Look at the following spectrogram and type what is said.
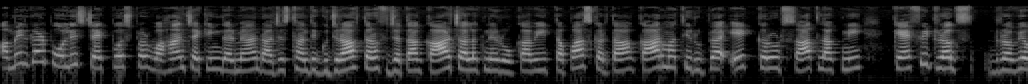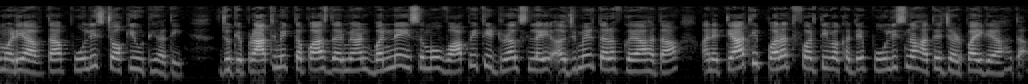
અમીરગઢ પોલીસ ચેકપોસ્ટ પર વાહન ચેકિંગ દરમિયાન રાજસ્થાનથી ગુજરાત તરફ જતા કાર ચાલકને રોકાવી તપાસ કરતા કારમાંથી રૂપિયા એક કરોડ સાત લાખની કેફી ડ્રગ્સ દ્રવ્ય મળી આવતા પોલીસ ચોકી ઉઠી હતી. જોકે પ્રાથમિક તપાસ દરમિયાન બંને ઈસમો વાપીથી ડ્રગ્સ લઈ અજમેર તરફ ગયા હતા અને ત્યાંથી પરત ફરતી વખતે પોલીસના હાથે ઝડપાઈ ગયા હતા.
